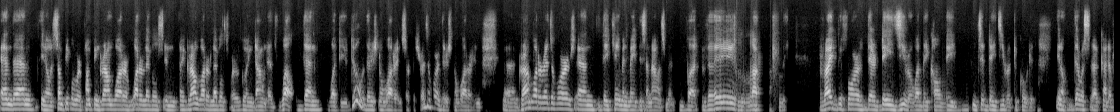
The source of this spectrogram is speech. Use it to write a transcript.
And then, you know, some people were pumping groundwater, water levels in uh, groundwater levels were going down as well. Then what do you do? There is no water in surface reservoir. There is no water in uh, groundwater reservoirs. And they came and made this announcement. But very luckily, right before their day zero, what they call day, day zero to quote it, you know, there was a kind of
